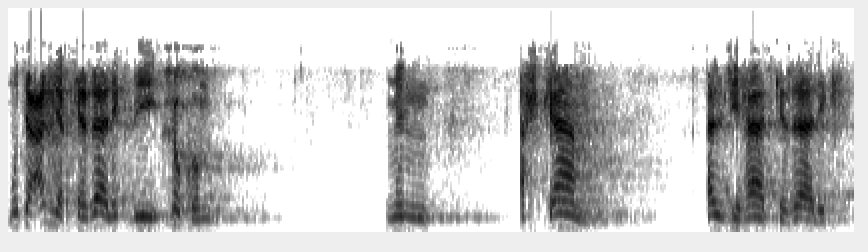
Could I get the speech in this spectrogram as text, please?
متعلق كذلك بحكم من أحكام الجهاد كذلك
